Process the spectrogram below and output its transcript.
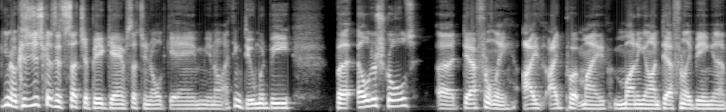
you know because just because it's such a big game such an old game you know i think doom would be but elder scrolls uh, definitely. I I'd put my money on definitely being a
